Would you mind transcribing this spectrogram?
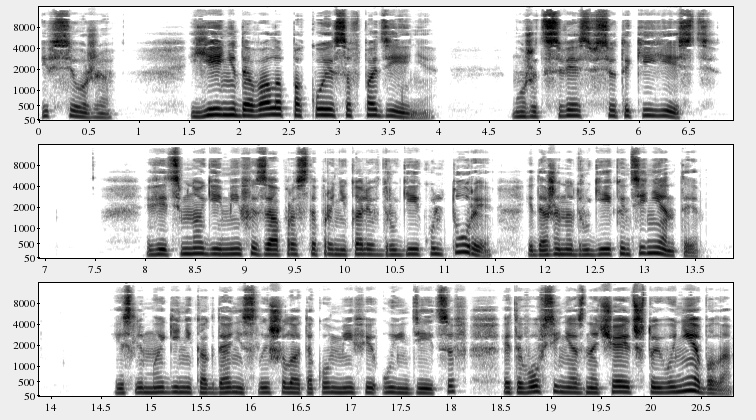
И все же ей не давало покоя совпадение. Может, связь все-таки есть ведь многие мифы запросто проникали в другие культуры и даже на другие континенты. Если Мэгги никогда не слышала о таком мифе у индейцев, это вовсе не означает, что его не было.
